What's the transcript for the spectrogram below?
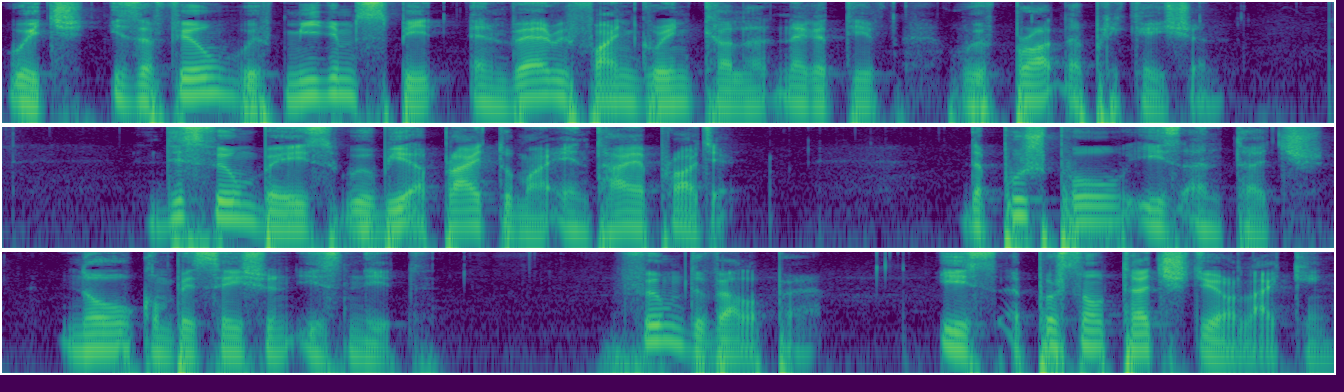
which is a film with medium speed and very fine grain color negative with broad application. This film base will be applied to my entire project. The push-pull is untouched. No compensation is needed. Film developer is a personal touch to your liking.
